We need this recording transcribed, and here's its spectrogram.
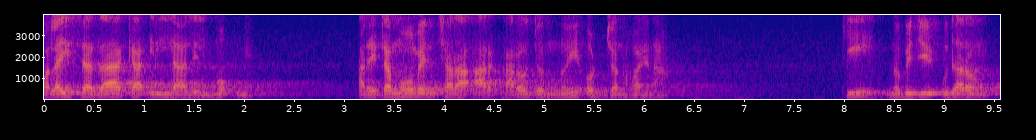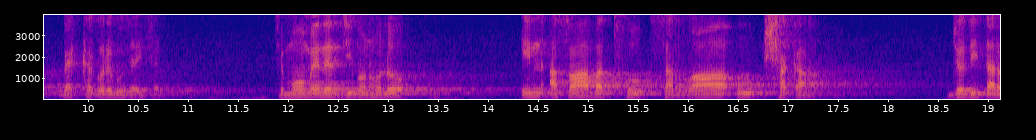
অলাইসা দাকা ইল্লা লিল মুমিন। আর এটা মোমেন ছাড়া আর কারও জন্যই অর্জন হয় না। কি নবীজি উদাহরণ ব্যাখ্যা করে বুঝাইছেন? যে মোমেনের জীবন হলো, ইন আসাবাতহু সাররাউ সাকারা যদি তার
